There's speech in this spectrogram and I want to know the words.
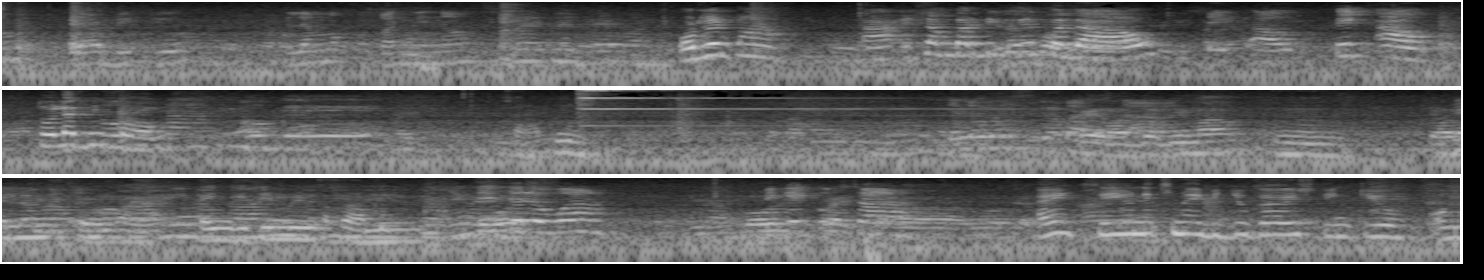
no? Barbecue. Alam mo kung kanino? Order ka. Ah, isang barbecue pa daw. Take out. Take out. Tulad nito. Okay. Sarap na. Dalawang sipa Okay, order niyo ma'am. Hmm. Dalawa kumakain. Kaingitin mo yung kasama mo. Hindi, dalawa. Bigay ko sa- water. Ay, see you next my video guys. Thank you. Oh,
